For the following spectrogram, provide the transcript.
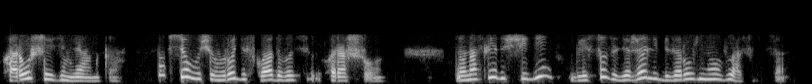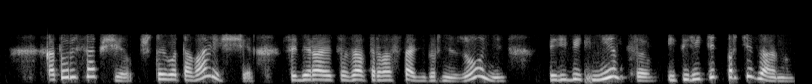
хорошая землянка. Ну, все, в общем, вроде складывалось хорошо. Но на следующий день в лесу задержали безоружного власовца, который сообщил, что его товарищи собираются завтра восстать в гарнизоне, перебить немцев и перейти к партизанам.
